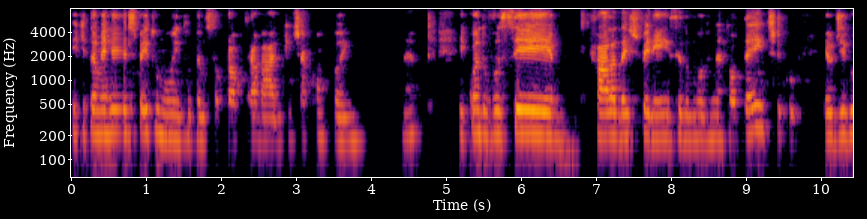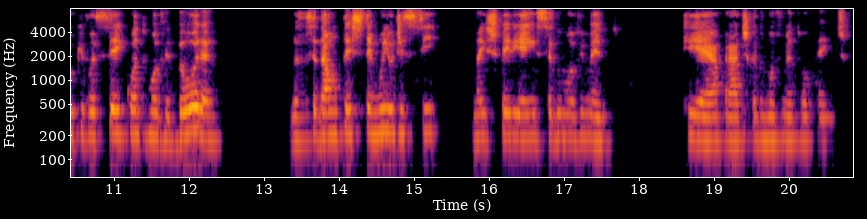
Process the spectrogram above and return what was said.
e que também respeito muito pelo seu próprio trabalho, que te acompanho. Né? E quando você fala da experiência do movimento autêntico, eu digo que você, enquanto movedora, você dá um testemunho de si na experiência do movimento, que é a prática do movimento autêntico.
